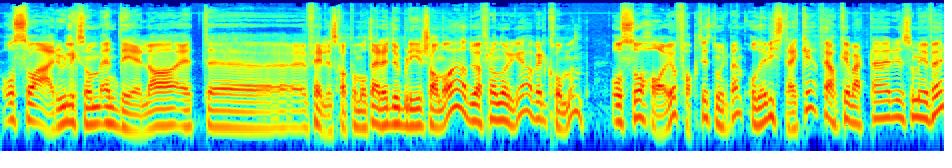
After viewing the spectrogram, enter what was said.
Og så er du liksom en del av et uh, fellesskap, på en måte. Eller du blir sånn 'Å ja, du er fra Norge. Ja, velkommen'. Og så har jo faktisk nordmenn, og det visste jeg ikke, for jeg har ikke vært der så mye før,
